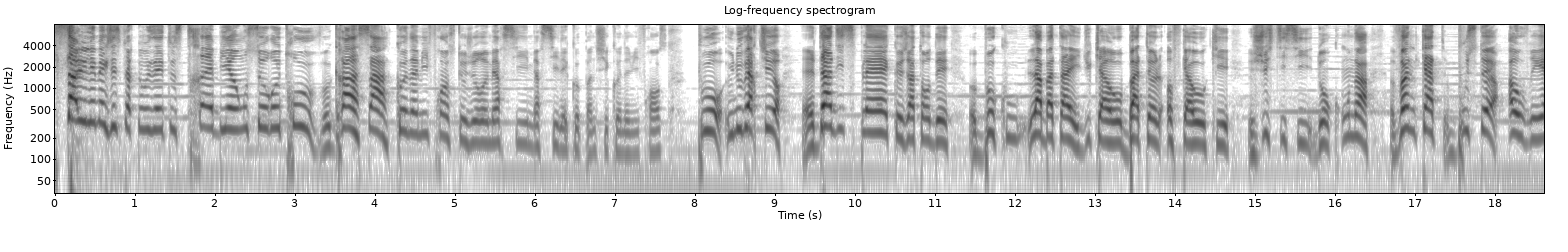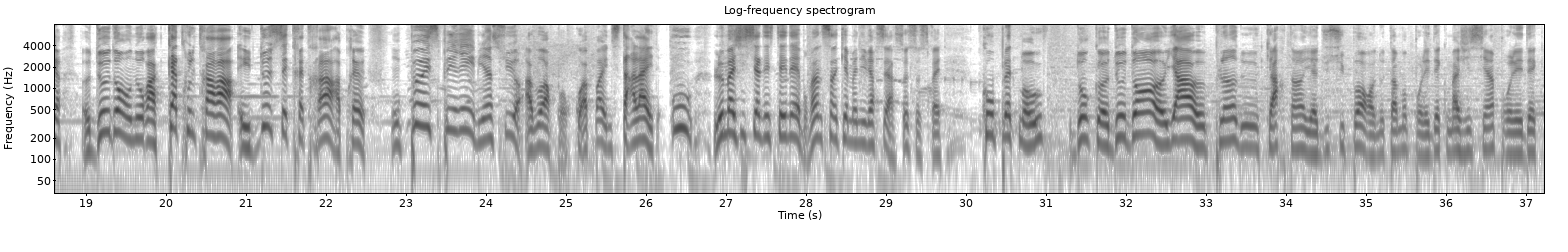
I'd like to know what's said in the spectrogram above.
Salut les mecs, j'espère que vous allez tous très bien. On se retrouve grâce à Konami France que je remercie. Merci les copains de chez Konami France pour une ouverture d'un display que j'attendais beaucoup. La bataille du chaos, Battle of Chaos qui est juste ici. Donc on a 24 boosters à ouvrir. Dedans on aura 4 ultra rares et 2 secrètes rares. Après on peut espérer bien sûr avoir pourquoi pas une Starlight ou le Magicien des Ténèbres 25e anniversaire. Ça ce serait complètement ouf. Donc euh, dedans, il euh, y a euh, plein de cartes. Il y a du support, notamment pour les decks magiciens, pour les decks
